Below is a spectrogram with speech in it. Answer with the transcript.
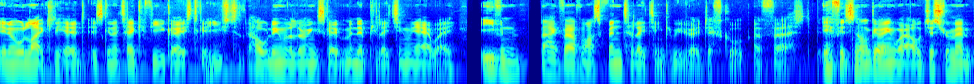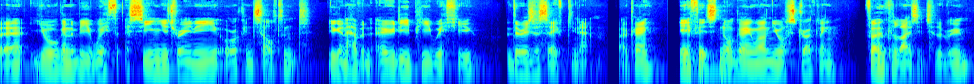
In all likelihood, it's going to take a few goes to get used to holding the laryngoscope, manipulating the airway. Even bag valve mask ventilating can be very difficult at first. If it's not going well, just remember you're going to be with a senior trainee or a consultant. You're going to have an ODP with you. There is a safety net, okay? If it's not going well and you're struggling, vocalize it to the room.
